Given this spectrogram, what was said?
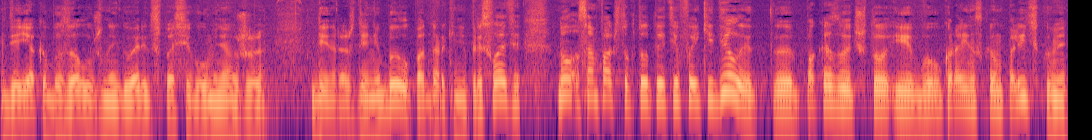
где якобы Залужный говорит «спасибо, у меня уже день рождения был, подарки не прислайте». Но сам факт, что кто-то эти фейки делает, э, показывает, что и в украинском политикуме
